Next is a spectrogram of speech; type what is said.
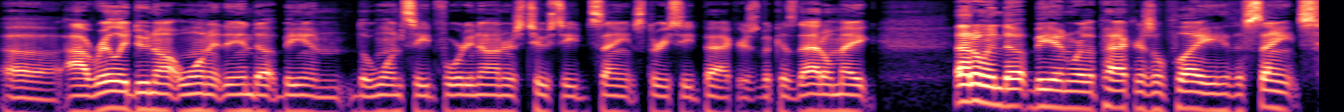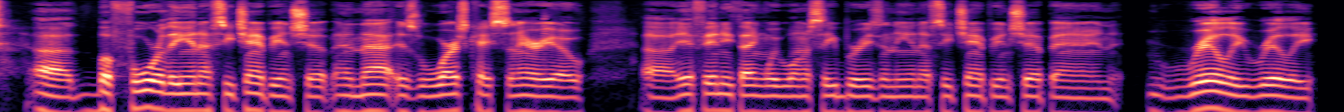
uh, I really do not want it to end up being the one seed 49ers, two seed Saints, three seed Packers because that'll make that'll end up being where the Packers will play the Saints uh, before the NFC Championship, and that is the worst case scenario. Uh, if anything, we want to see Brees in the NFC Championship, and really, really,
